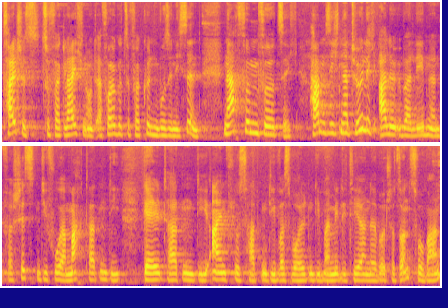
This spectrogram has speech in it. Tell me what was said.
Falsches zu vergleichen und Erfolge zu verkünden, wo sie nicht sind. Nach 1945 haben sich natürlich alle überlebenden Faschisten, die vorher Macht hatten, die Geld hatten, die Einfluss hatten, die was wollten, die beim Militär, in der Wirtschaft, sonst wo waren,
